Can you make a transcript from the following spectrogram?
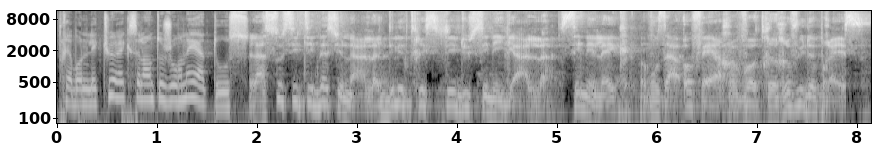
Très bonne lecture, excellente journée à tous. La Société nationale d'électricité du Sénégal, Sénélec, vous a offert votre revue de presse.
